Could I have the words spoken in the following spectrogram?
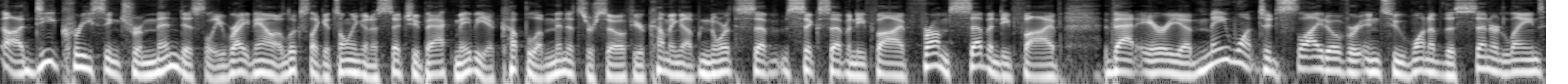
uh, decreasing tremendously. Right now, it looks like it's only going to set you back maybe a couple of minutes or so if you're coming up north 675 from 75. That area may want to slide over into one of the center lanes lanes.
